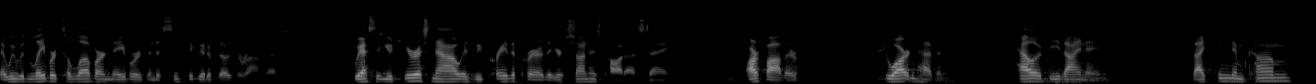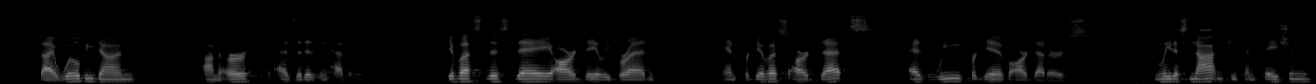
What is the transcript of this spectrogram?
that we would labor to love our neighbors and to seek the good of those around us. We ask that you'd hear us now as we pray the prayer that your Son has taught us, saying, Our Father, who art in heaven, hallowed be thy name. Thy kingdom come, thy will be done, on earth as it is in heaven. Give us this day our daily bread, and forgive us our debts as we forgive our debtors. And lead us not into temptation,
